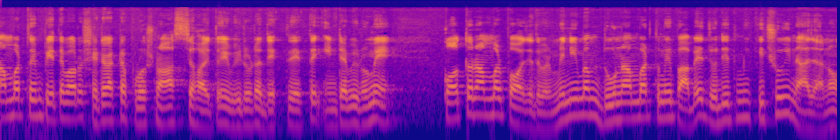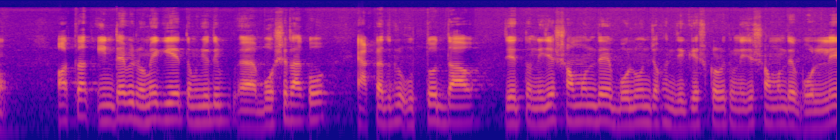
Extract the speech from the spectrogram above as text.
নাম্বার তুমি পেতে পারো সেটাও একটা প্রশ্ন আসছে হয়তো এই ভিডিওটা দেখতে দেখতে ইন্টারভিউ রুমে কত নাম্বার পাওয়া যেতে পারে? মিনিমাম দু নাম্বার তুমি পাবে যদি তুমি কিছুই না জানো। অর্থাৎ ইন্টারভিউ রুমে গিয়ে তুমি যদি বসে থাকো, একটা দুটো উত্তর দাও যে তো নিজের সম্বন্ধে বলুন, যখন জিজ্ঞেস করবে তুমি নিজের সম্বন্ধে বললে,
